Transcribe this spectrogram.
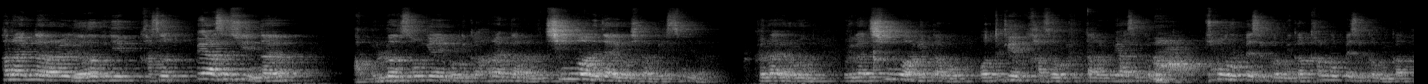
하나님 나라를 여러분이 가서 빼앗을 수 있나요? 아, 물론 성경에 보니까 하나님 나라는 침노하는 자의 것이라고 했습니다. 그러나 여러분, 우리가 침노하겠다고 어떻게 가서 그 땅을 빼앗을 겁니까? 총으로 뺏을 겁니까? 칼로 뺏을 겁니까?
